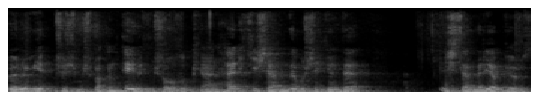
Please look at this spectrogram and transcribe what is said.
Bölüm 73'müş. Bakın teyit etmiş olduk. Yani her iki işlemde bu şekilde işlemleri yapıyoruz.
